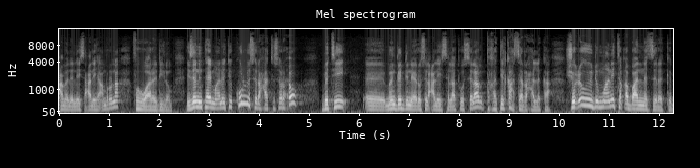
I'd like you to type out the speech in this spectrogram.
ዓመለ ለይሰ ለይ ኣምሩና ፈህዋ ረድ ኢሎም እዘን እንታይ ማለት እዩ ኩሉ ስራሕ እትሰርሖ በቲ መንገዲ ናይ ረሱል ዓለ ሰላት ወሰላም ተኸትልካ ክትሰርሓ ኣለካ ሽዑ ዩ ድማ ተቐባልነት ዝረክብ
